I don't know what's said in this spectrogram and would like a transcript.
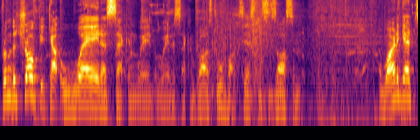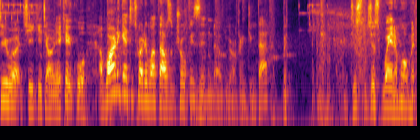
from the trophy count. Wait a second, wait, wait a second. Brawl's Toolbox. Yes, this is awesome. I wanted to get to uh, Cheeky Tony. Okay, cool. I wanted to get to 21,000 trophies, and uh, we are gonna do that. But just, just wait a moment.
